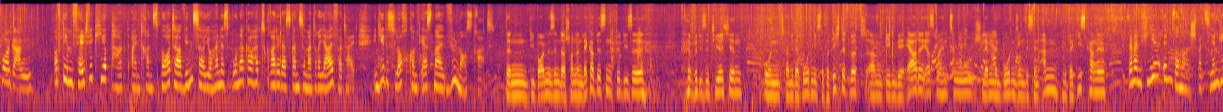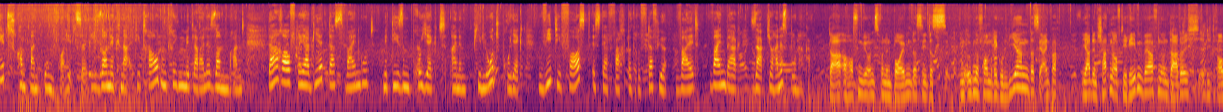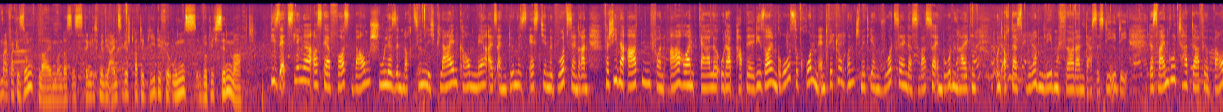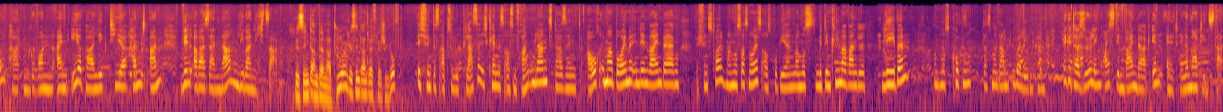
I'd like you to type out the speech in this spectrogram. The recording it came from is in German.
Vorgang. Auf dem Feldweg hier parkt ein Transporter. Winzer Johannes Bonacker hat gerade das ganze Material verteilt. In jedes Loch kommt erstmal Wühlmausdraht. Denn die Bäume sind da schon ein Leckerbissen für diese, für diese Tierchen. Und damit der Boden nicht so verdichtet wird, ähm, geben wir Erde erstmal hinzu, schlemmen den Boden so ein bisschen an mit der Gießkanne. Wenn man hier im Sommer spazieren geht, kommt man um vor Hitze. Die Sonne knallt, die Trauben kriegen mittlerweile Sonnenbrand. Darauf reagiert das Weingut mit diesem Projekt, einem Pilotprojekt. Vitiforst ist der Fachbegriff dafür. Wald, Weinberg, sagt Johannes Bonacker da erhoffen wir uns von den Bäumen, dass sie das in irgendeiner Form regulieren, dass sie einfach ja, den Schatten auf die Reben werfen und dadurch die Trauben einfach gesund bleiben. Und das ist, denke ich mir, die einzige Strategie, die für uns wirklich Sinn macht. Die Setzlinge aus der Forstbaumschule sind noch ziemlich klein, kaum mehr als ein dünnes Ästchen mit Wurzeln dran. Verschiedene Arten von Ahorn, Erle oder Pappel, die sollen große Kronen entwickeln und mit ihren Wurzeln das Wasser im Boden halten und auch das Bodenleben fördern. Das ist die Idee. Das Weingut hat dafür Baumpaten gewonnen. Ein Ehepaar legt hier Hand an, will aber seinen Namen lieber nicht sagen. Wir sind an der Natur, wir sind an der frischen Luft. Ich finde das absolut klasse. Ich kenne es aus dem Frankenland. Da sind auch immer Bäume in den Weinbergen. Ich finde es toll. Man muss was Neues ausprobieren. Man muss mit dem Klimawandel leben und muss gucken, dass man damit überleben kann. Birgitta Söhling aus dem Weinberg in Eltville-Martinstal.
